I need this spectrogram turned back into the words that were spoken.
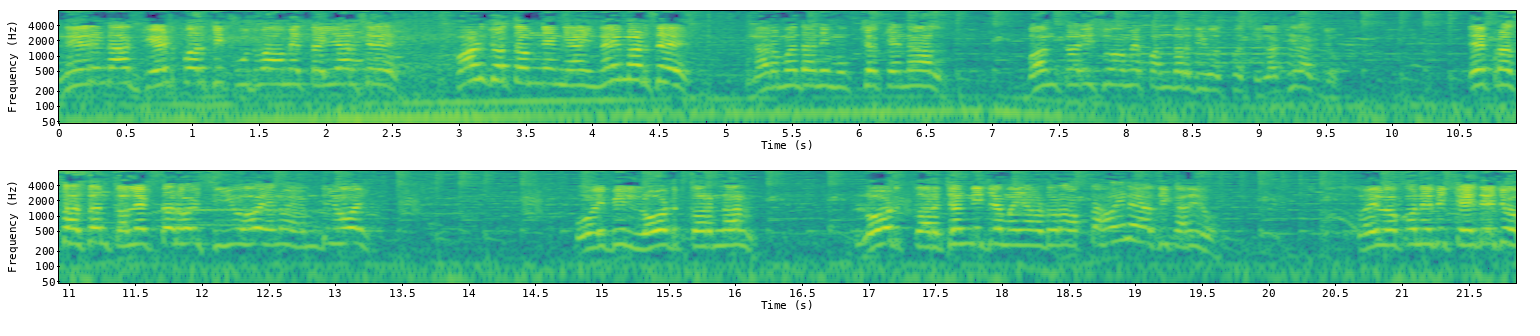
નેરના ગેટ પરથી કૂદવા અમે તૈયાર છે. પણ જો તમને ન્યાય નહીં મળશે, નર્મદાની મુખ્ય કેનાલ બંધ કરીશું અમે પંદર દિવસ પછી. લખી રાખજો. એ પ્રશાસન કલેક્ટર હોય, સીઓ હોય, એનો એમડી હોય, કોઈ બી લોડ કર્નલ લોર્ડ કરજનની જેમ અહીંયા ઓર્ડર આપતા હોય ને અધિકારીઓ, તો એ લોકોને બી કહી દેજો,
